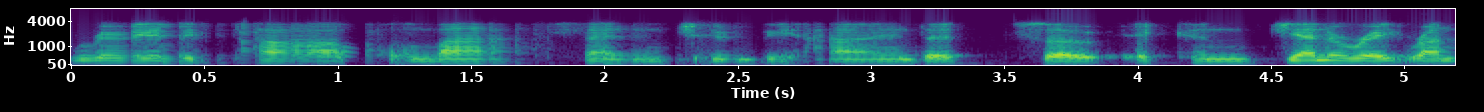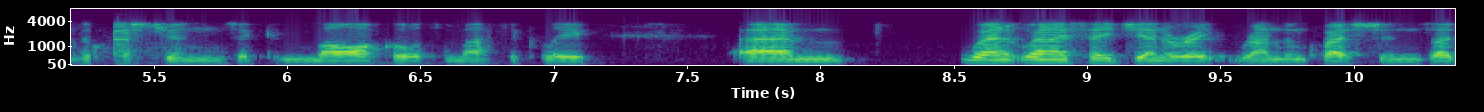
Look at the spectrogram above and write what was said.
really powerful maths engine behind it. So it can generate random questions, it can mark automatically. Um, when, when I say generate random questions, I,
